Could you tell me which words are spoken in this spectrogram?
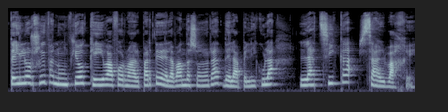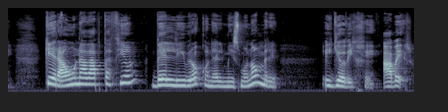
Taylor Swift anunció que iba a formar parte de la banda sonora de la película La chica salvaje, que era una adaptación del libro con el mismo nombre. Y yo dije, a ver,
